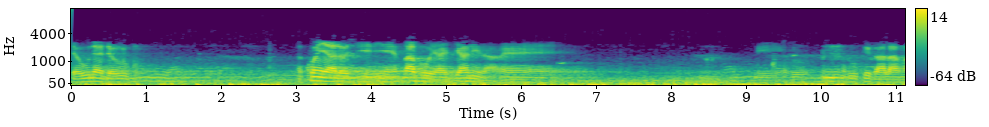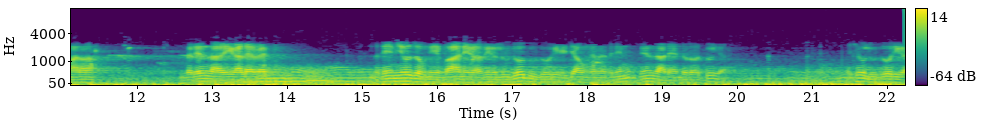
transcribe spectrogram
တဝူနဲ့တဝူအခွင့်ရလို့ရှိရင်သတ်ဖို့ရကြားနေတာပဲဒီအခုအခုခေတ်ကာလမှာတော့သတင်းစာတွေကလည်းပဲ သတင်းမျိုးစုံတွေပါနေတော့ဒီလူစိုးသူစိုးတွေအကြောင်းလည်းပဲသတင်းသတင်းစာတွေတော်တော်တွေ့ရအချို့လူစိုးတွေက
